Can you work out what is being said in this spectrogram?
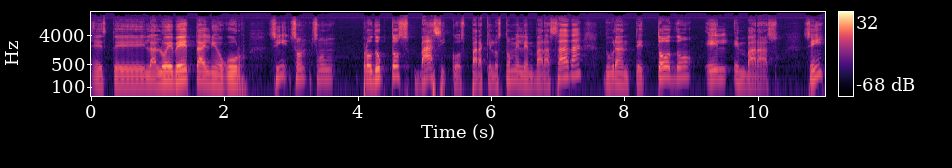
este, la aloe beta, el neogur. ¿sí? Son, son productos básicos para que los tome la embarazada durante todo el embarazo. ¿sí?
